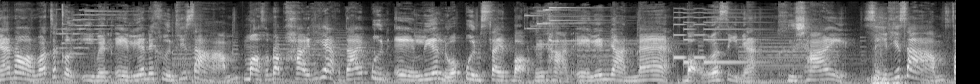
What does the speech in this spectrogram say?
แน่นอนว่าจะเกิดอีเวนต์เอเลี่ยนในคืนที่ 3 เหมาะสำหรับใครที่อยากได้ปืนเอเลี่ยนหรือว่าปืนไซบอร์กในฐานเอเลี่ยนยานแม่ บอกเลยว่าสีเนี้ย คือใช่ สีที่ 3 ไฟ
